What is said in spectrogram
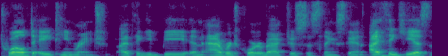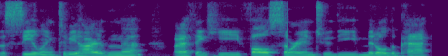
12 to 18 range. I think he'd be an average quarterback just as things stand. I think he has the ceiling to be higher than that, but I think he falls somewhere into the middle of the pack.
